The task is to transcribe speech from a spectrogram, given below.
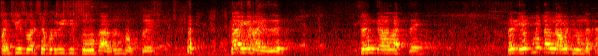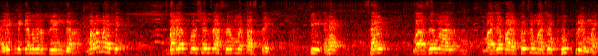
पंचवीस वर्षापूर्वीची चूक अजून बघतोय काय करायचं? सहन करावं लागतंय. तर एकमेकाला नावं ठेवू नका एकमेकांवर प्रेम करा. मला माहिती आहे बऱ्याच पुरुषांचं असं मत असतंय की हे साहेब माझं मा- माझ्या बायकोचं माझ्यावर खूप प्रेम आहे.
